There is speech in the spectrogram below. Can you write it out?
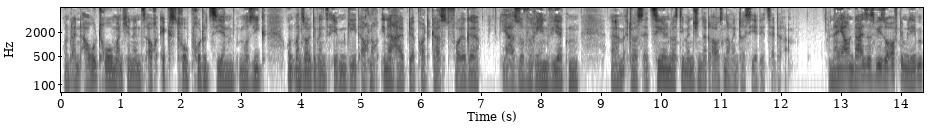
und ein Outro, manche nennen es auch Extro produzieren mit Musik und man sollte, wenn es eben geht, auch noch innerhalb der Podcast-Folge ja souverän wirken ähm, etwas erzählen, was die Menschen da draußen auch interessiert, etc. Naja, und da ist es wie so oft im Leben,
